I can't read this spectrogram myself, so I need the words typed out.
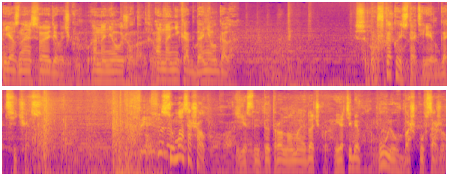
Я знаю свою девочку. Она не лжет. Она никогда не лгала. С какой стати ей лгать сейчас? С ума сошел? Если ты тронул мою дочку, я тебе пулю в башку всажу.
